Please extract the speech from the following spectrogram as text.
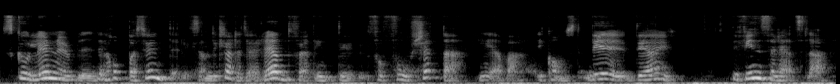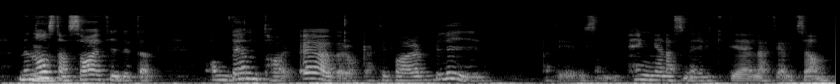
skulle det nu bli, det hoppas jag inte, liksom. det är klart att jag är rädd för att inte få fortsätta leva i konsten. Det, det, är, det finns en rädsla. Men mm. någonstans sa jag tidigt att om den tar över och att det bara blir att det är liksom pengarna som är det viktiga eller att jag liksom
